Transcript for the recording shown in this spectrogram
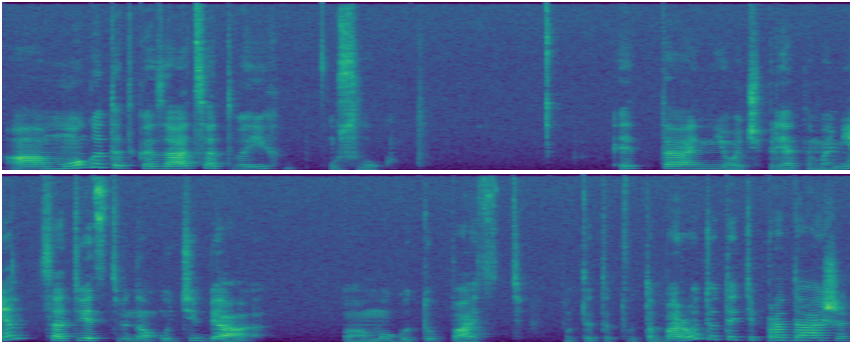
а, могут отказаться от твоих услуг. Это не очень приятный момент. Соответственно, у тебя э, могут упасть вот этот вот оборот, вот эти продажи,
